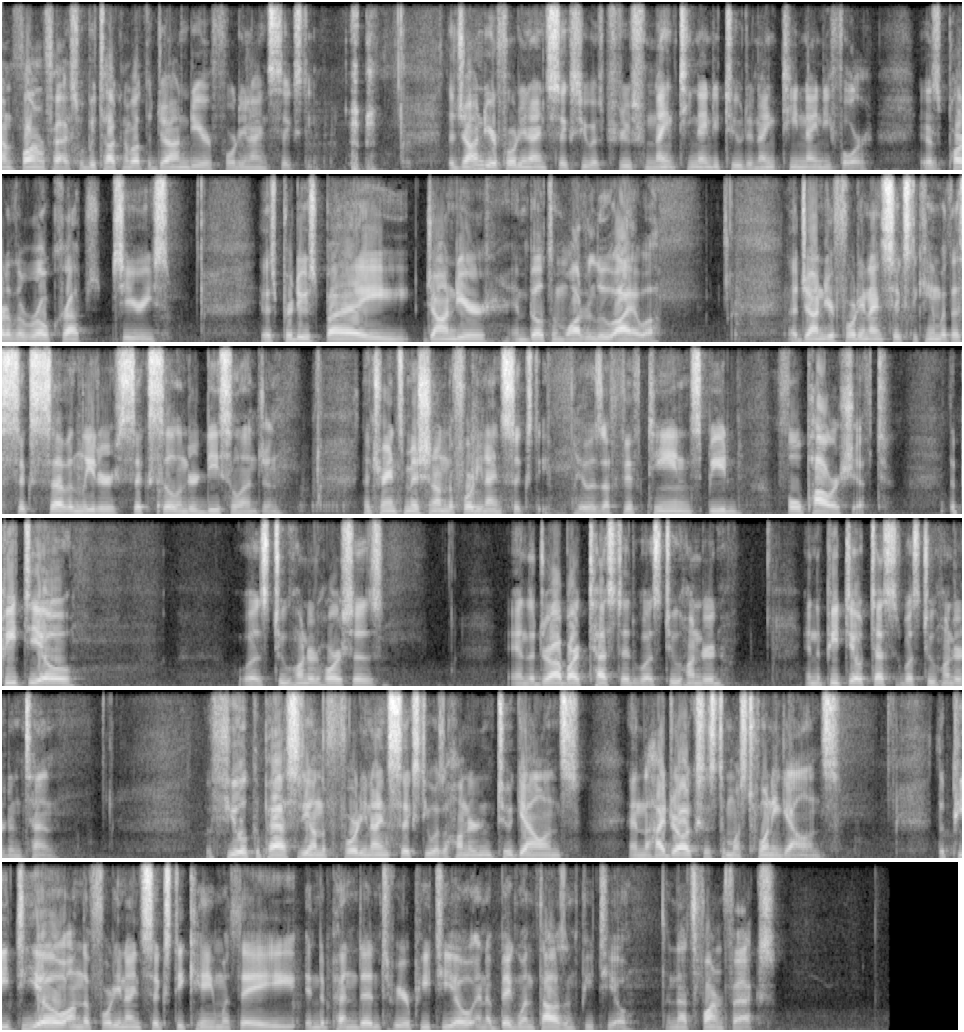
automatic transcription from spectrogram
On Farm Facts, we'll be talking about the John Deere 4960. the John Deere 4960 was produced from 1992 to 1994. It was part of the row crop series. It was produced by John Deere and built in Waterloo, Iowa. The John Deere 4960 came with a 6.7 liter, 6 cylinder diesel engine. The transmission on the 4960. It was a 15 speed full power shift. The PTO was 200 horses and the drawbar tested was 200 and the PTO tested was 210. The fuel capacity on the 4960 was 102 gallons and the hydraulic system was 20 gallons. The PTO on the 4960 came with a independent rear PTO and a big 1000 PTO and that's farm facts.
